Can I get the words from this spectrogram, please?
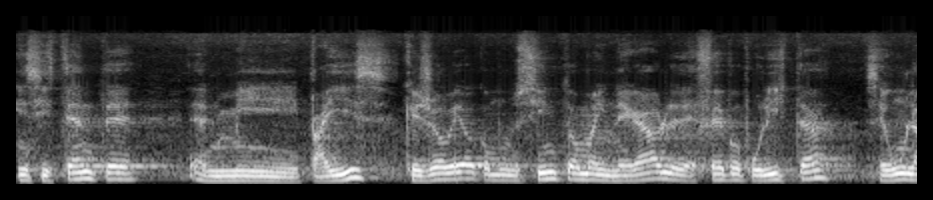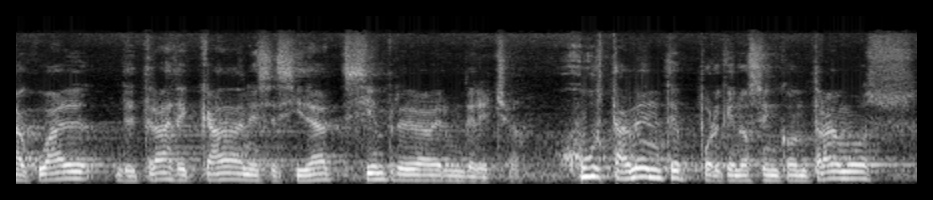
insistente en mi país que yo veo como un síntoma innegable de fe populista, según la cual detrás de cada necesidad siempre debe haber un derecho justamente porque nos encontramos,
